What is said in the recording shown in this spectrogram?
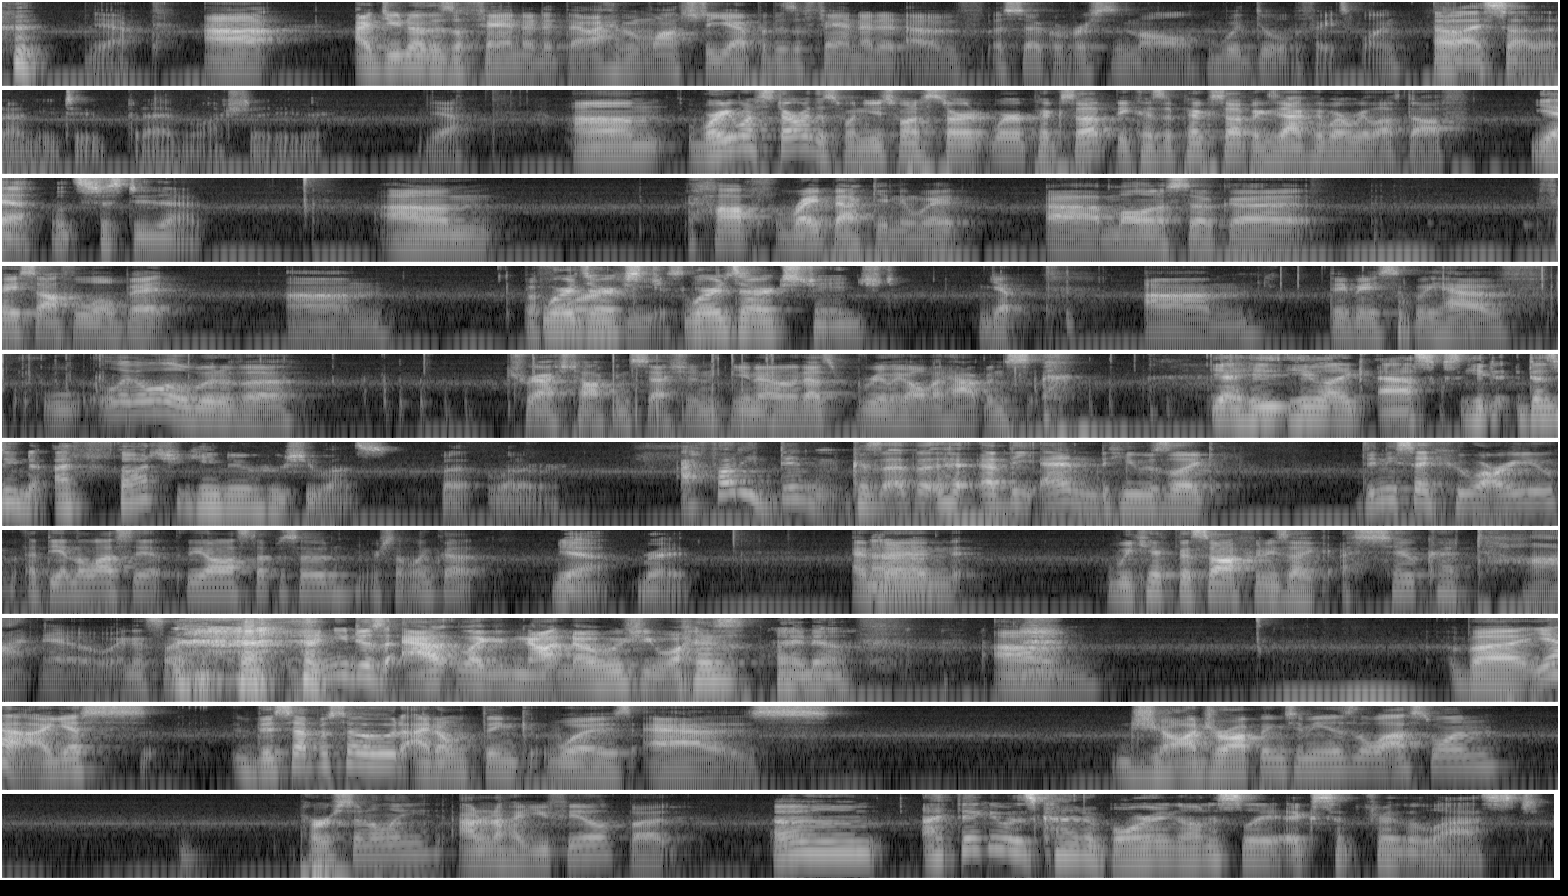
Yeah. Uh, I do know there's a fan edit though. I haven't watched it yet, but there's a fan edit of Ahsoka versus Maul with Duel of the Fates playing. oh, I saw that on YouTube, but I haven't watched it either. Yeah. Um, where do you want to start with this one? You just want to start where it picks up because it picks up exactly where we left off. Yeah, let's just do that. Um, hop right back into it. Uh, Maul and Ahsoka face off a little bit. Um, before Words are ex- words are exchanged. Yep. Um, they basically have like a little bit of a trash talking session. You know, that's really all that happens. Yeah, he he like asks. He does he. I thought he knew who she was, but whatever. I thought he didn't because at the at the end he was like, didn't he say "Who are you" at the end of last the last episode or something like that? Yeah, right. And then we kick this off, and he's like, "Ahsoka Tano," and it's like, didn't you just ask, like not know who she was? I know. Um, but yeah, I guess this episode I don't think was as jaw dropping to me as the last one. Personally, I don't know how you feel, but Um, I think it was kind of boring, honestly, except for the last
